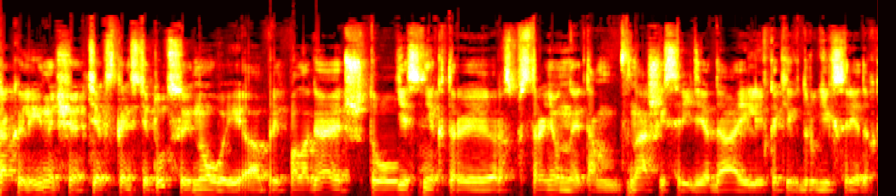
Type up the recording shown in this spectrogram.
Так или иначе, текст Конституции новый а, предполагает, что есть некоторые распространенные там в нашей среде, да, или в каких-то других средах,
